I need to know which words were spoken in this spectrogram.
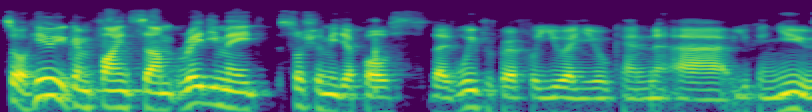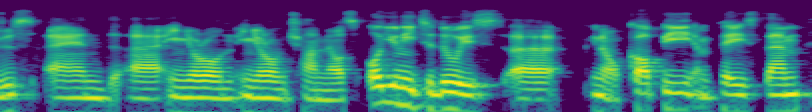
So here you can find some ready-made social media posts that we prepare for you and you can uh, you can use and uh, in your own in your own channels. All you need to do is uh, you know copy and paste them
